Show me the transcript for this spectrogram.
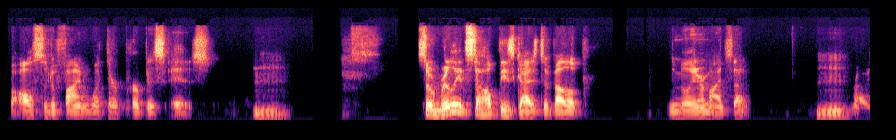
but also define what their purpose is. Mm-hmm. So, really, it's to help these guys develop the millionaire mindset, mm-hmm. right?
